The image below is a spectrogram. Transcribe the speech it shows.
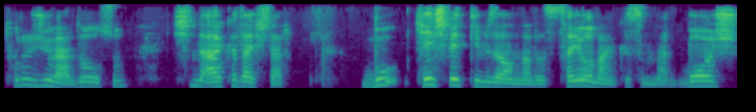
Turuncu verdi olsun. Şimdi arkadaşlar bu keşfettiğimiz alanlarda sayı olan kısımlar boş.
